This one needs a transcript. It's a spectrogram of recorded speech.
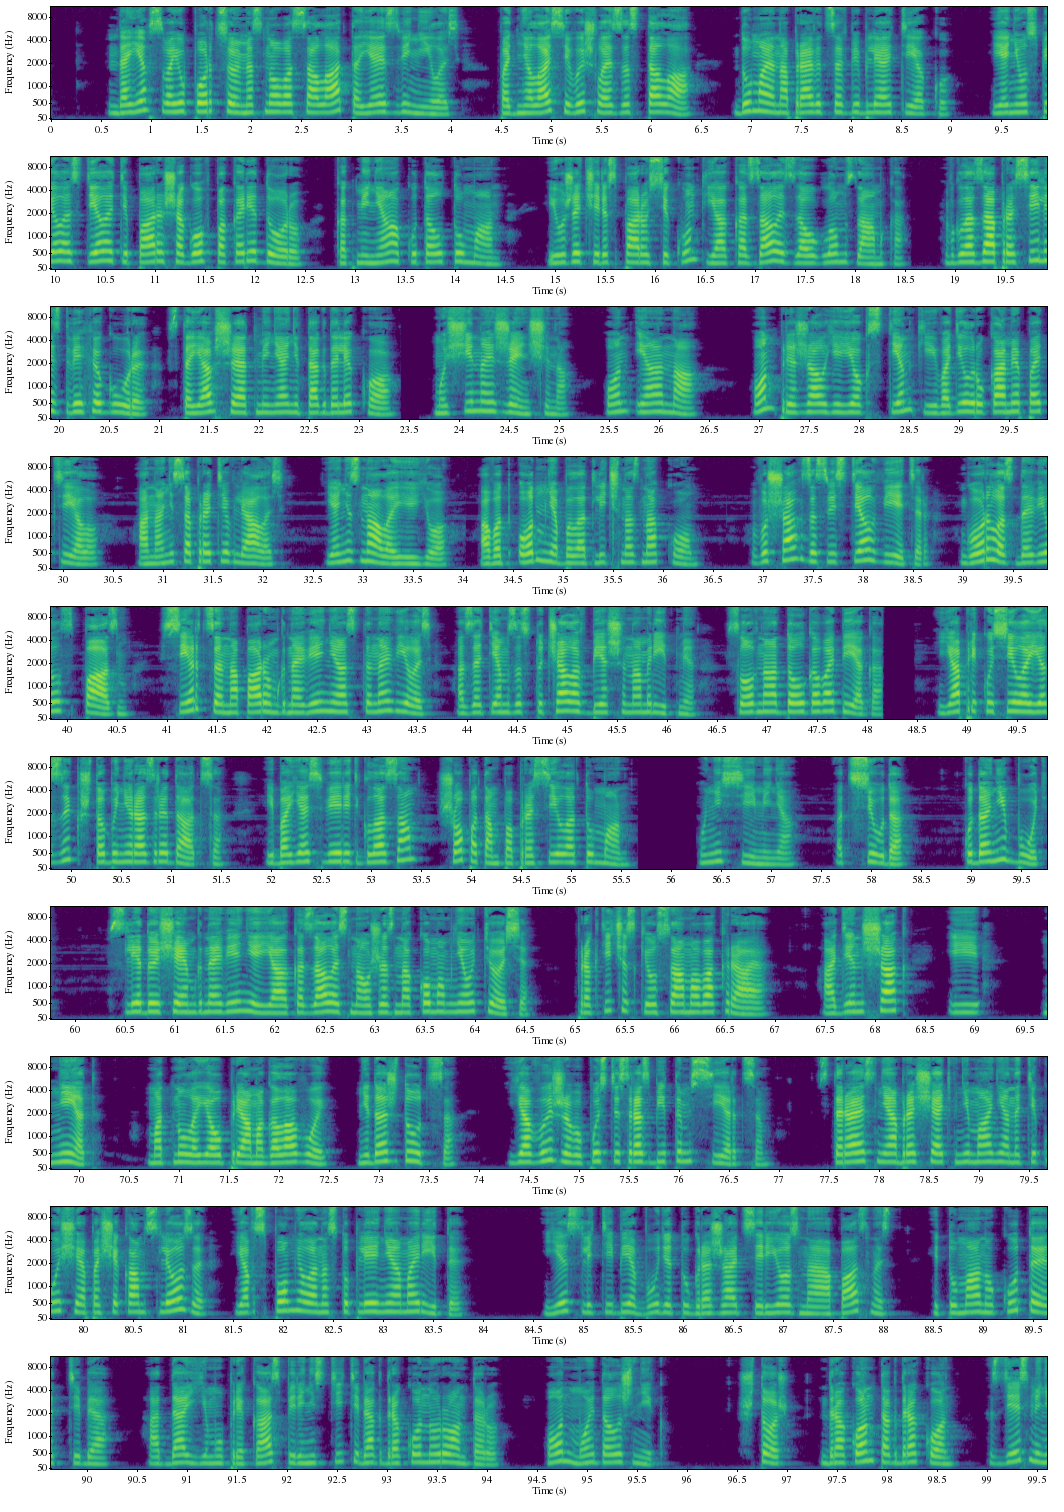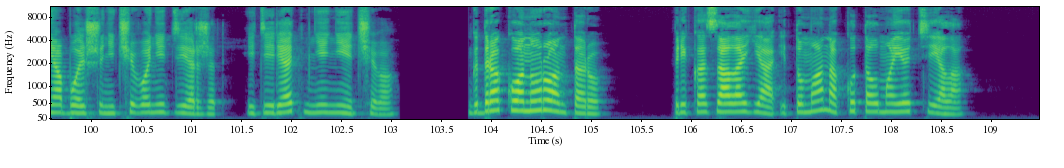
Доев свою порцию мясного салата, я извинилась, поднялась и вышла из-за стола, думая направиться в библиотеку. Я не успела сделать и пары шагов по коридору, как меня окутал туман, и уже через пару секунд я оказалась за углом замка. В глаза просились две фигуры, стоявшие от меня не так далеко. Мужчина и женщина он и она. Он прижал ее к стенке и водил руками по телу. Она не сопротивлялась. Я не знала ее, а вот он мне был отлично знаком. В ушах засвистел ветер, горло сдавил спазм. Сердце на пару мгновений остановилось, а затем застучало в бешеном ритме, словно от долгого бега. Я прикусила язык, чтобы не разрыдаться, и, боясь верить глазам, Шепотом попросила туман. «Унеси меня. Отсюда. Куда-нибудь». Следующее мгновение я оказалась на уже знакомом мне утесе, практически у самого края. Один шаг и... «Нет», — мотнула я упрямо головой, — «не дождутся. Я выживу, пусть и с разбитым сердцем». Стараясь не обращать внимания на текущие по щекам слезы, я вспомнила наступление Мариты. Если тебе будет угрожать серьезная опасность и туман укутает тебя, отдай ему приказ перенести тебя к дракону Ронтору. Он мой должник. Что ж, дракон так дракон. Здесь меня больше ничего не держит, и терять мне нечего. К дракону Ронтору! Приказала я, и туман окутал мое тело,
